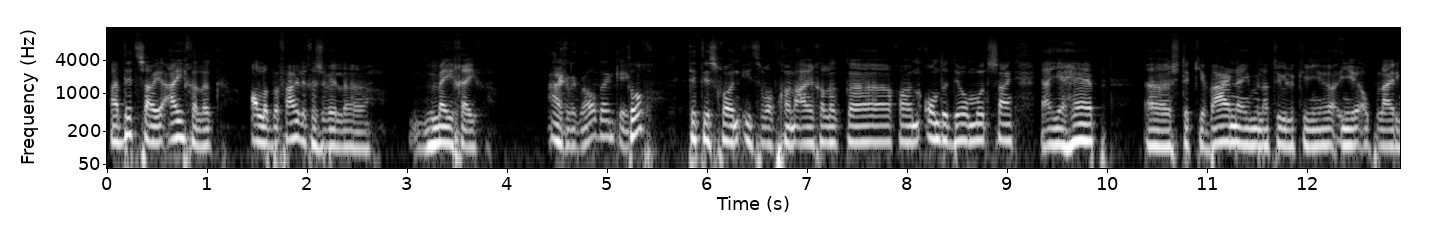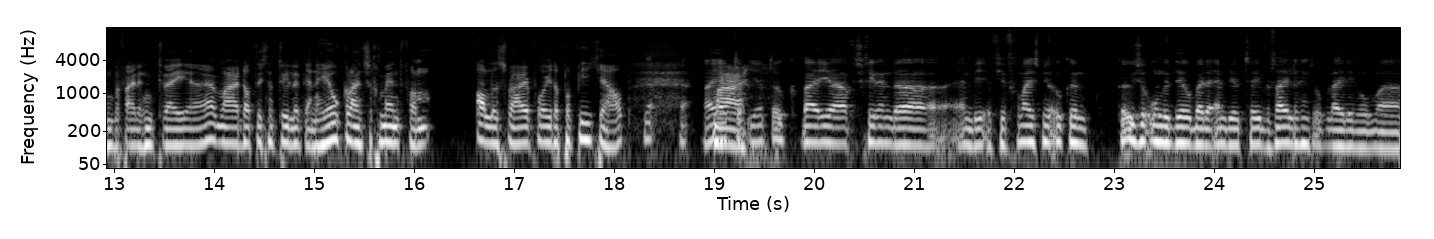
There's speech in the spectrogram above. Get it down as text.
maar dit zou je eigenlijk alle beveiligers willen meegeven. Eigenlijk wel, denk ik. Toch? Dit is gewoon iets wat gewoon eigenlijk uh, gewoon onderdeel moet zijn. Ja, je hebt uh, een stukje waarnemen natuurlijk in je, in je opleiding beveiliging 2. Uh, maar dat is natuurlijk een heel klein segment van alles waarvoor je dat papiertje haalt. Ja, ja. Nou, maar... je, hebt, je, hebt, ook bij uh, verschillende MBO, of je, voor mij is nu ook een keuzeonderdeel bij de MBO 2 beveiligingsopleiding om uh,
